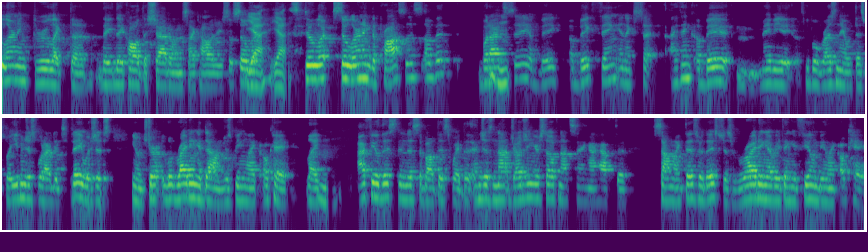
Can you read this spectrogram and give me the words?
learning through like the they, they call it the shadow in psychology so still yeah yeah still still learning the process of it but mm-hmm. I'd say a big a big thing and accept I think a big maybe people resonate with this but even just what I did today was just you know writing it down just being like okay like mm. I feel this and this about this way and just not judging yourself not saying i have to sound like this or this just writing everything you feel and being like okay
